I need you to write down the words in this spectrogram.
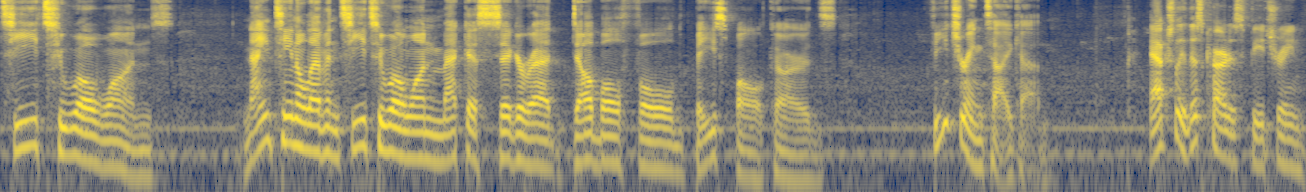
T201s. 1911 T201 Mecca cigarette double fold baseball cards featuring Ty Cobb. Actually, this card is featuring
